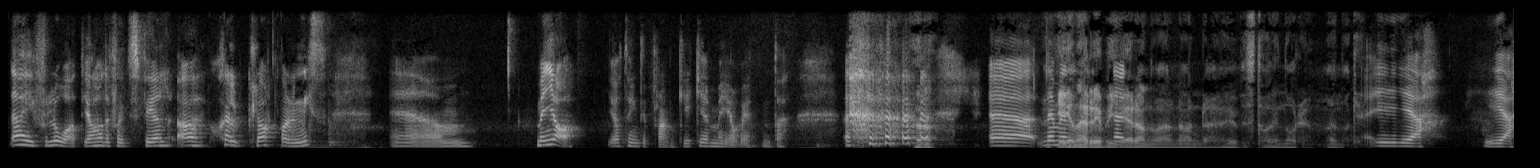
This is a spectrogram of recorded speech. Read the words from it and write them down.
Nej, förlåt. Jag hade faktiskt fel. Ja, självklart var det Nice. Ehm, men ja, jag tänkte Frankrike, men jag vet inte. Ja. Eh, nej, men, Ena Rivieran och den andra är huvudstad i norr. Men okej. Ja, ja.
